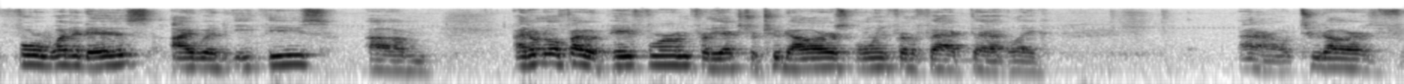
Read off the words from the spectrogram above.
for what it is, I would eat these. Um, I don't know if I would pay for them for the extra two dollars, only for the fact that like I don't know, two dollars.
